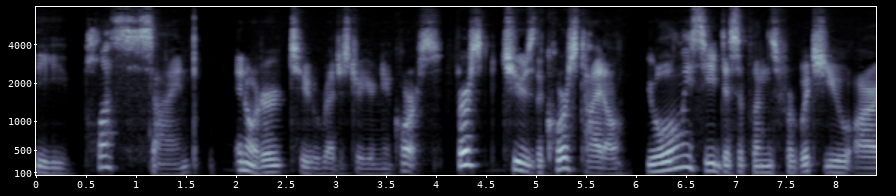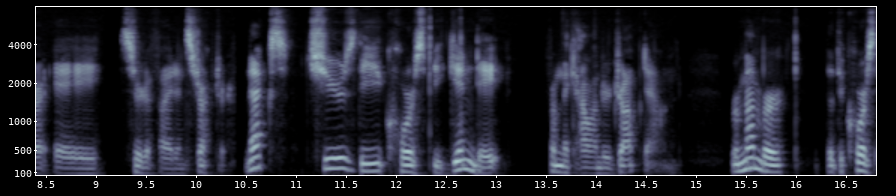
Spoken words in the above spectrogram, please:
the plus sign in order to register your new course. First, choose the course title. You will only see disciplines for which you are a certified instructor. Next, choose the course begin date from the calendar dropdown. Remember that the course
